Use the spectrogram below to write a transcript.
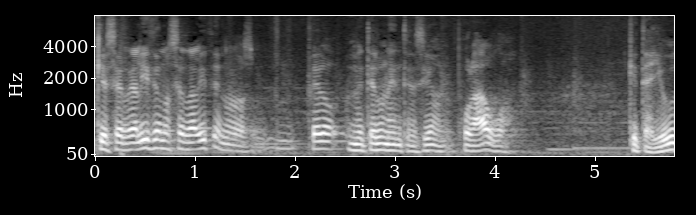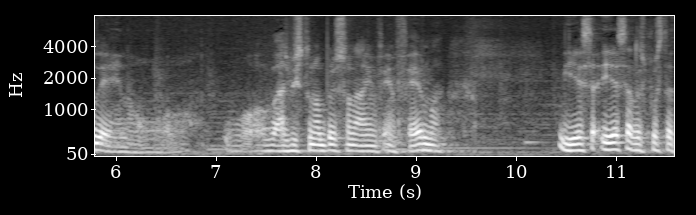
Que se realice o no se realice, no lo sé, pero meter una intención por algo que te ayude, o, o has visto una persona enferma y esa, y esa respuesta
